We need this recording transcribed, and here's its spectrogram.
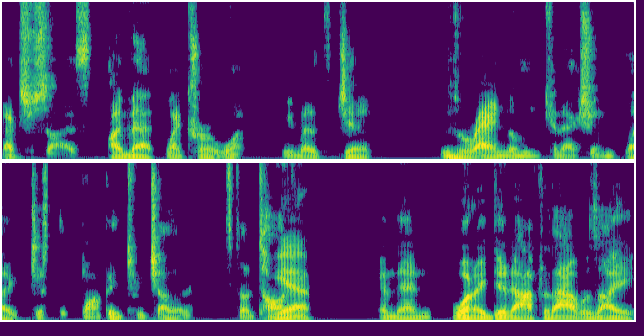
exercise, I met my current one. We met at the gym. It was a random connection, like just to bump into each other, start talking. Yeah. And then what I did after that was I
